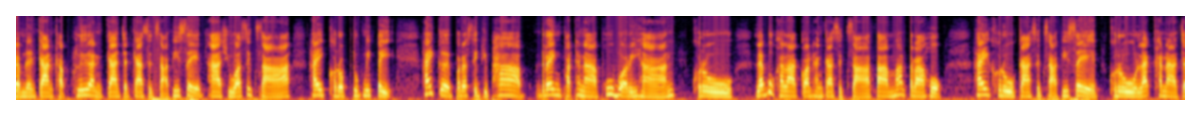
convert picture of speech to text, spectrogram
ดำเนินการขับเคลื่อนการจัดการศึกษาพิเศษ อาชีวศึกษา ให้ครบทุกมิติ ให้เกิดประสิทธิภาพ เร่งพัฒนาผู้บริหาร ครู และบุคลากรทางการศึกษาตามมาตรา 6 ให้ครูการศึกษาพิเศษ ครูและคณาจ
